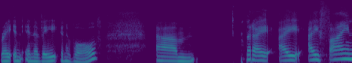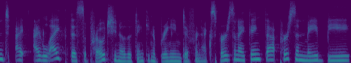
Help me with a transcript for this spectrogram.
right and innovate and evolve. Um, but I, I, I find I, I like this approach, you know, the thinking of bringing different experts. And I think that person may be,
